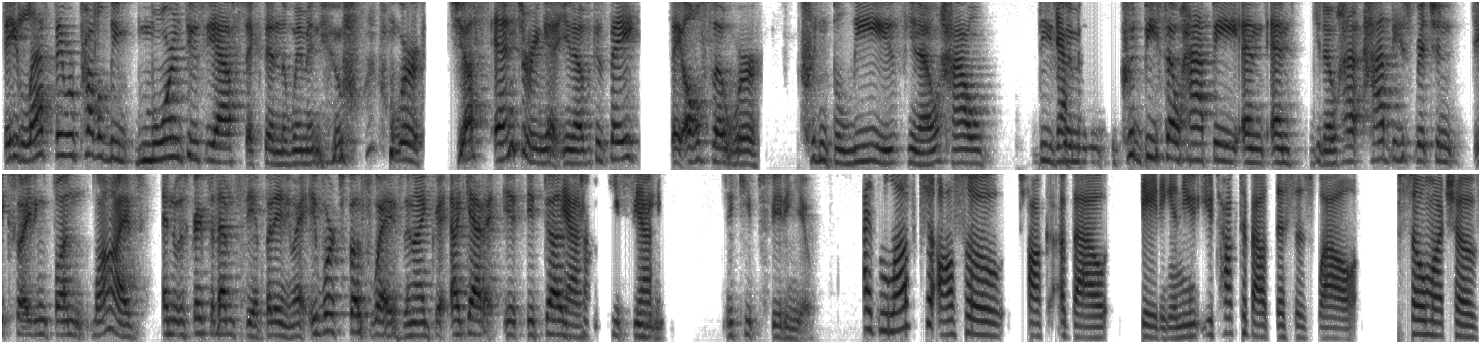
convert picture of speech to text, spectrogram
they left. They were probably more enthusiastic than the women who were just entering it, you know, because they they also were couldn't believe, you know, how these yeah. women could be so happy and and you know ha- have these rich and exciting fun lives and it was great for them to see it but anyway it works both ways and i i get it it, it does yeah. kind of keep feeding yeah. it keeps feeding you i'd love to also talk about dating and you you talked about this as well so much of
